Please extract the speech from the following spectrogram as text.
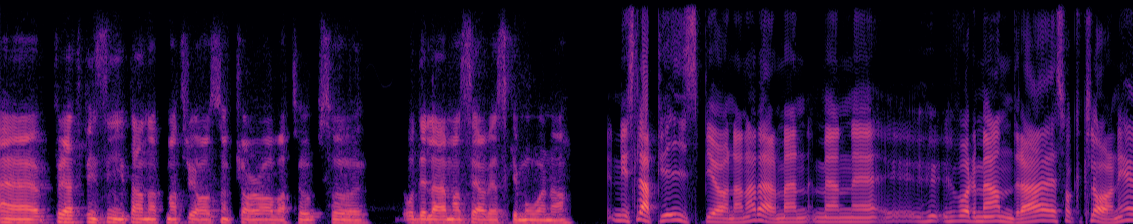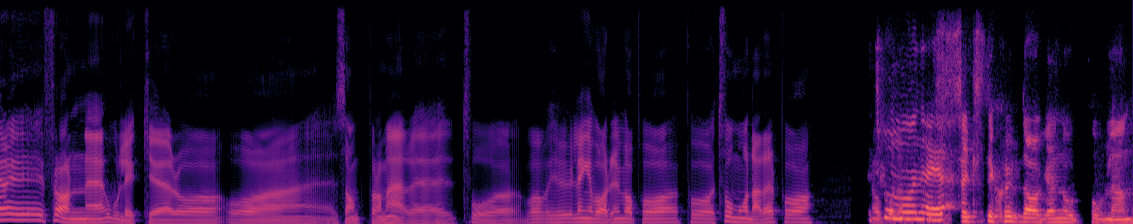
Eh, för att det finns inget annat material som klarar av att ta upp så. Och det lär man sig av eskimåerna. Ni slapp ju isbjörnarna där, men, men eh, hur, hur var det med andra saker? Klarar ni er från eh, olyckor och, och eh, sånt på de här eh, två... Vad, hur länge var det? Ni var på, på två månader på... Två månader. 67 dagar Nordpolen.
